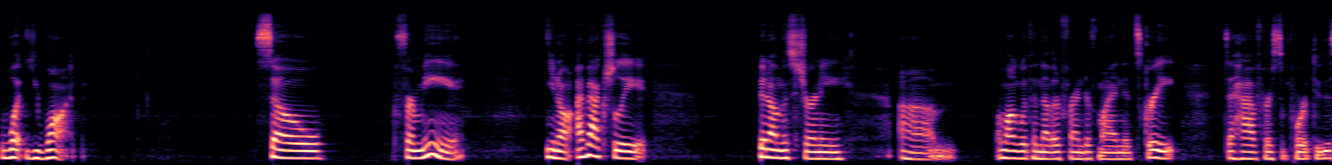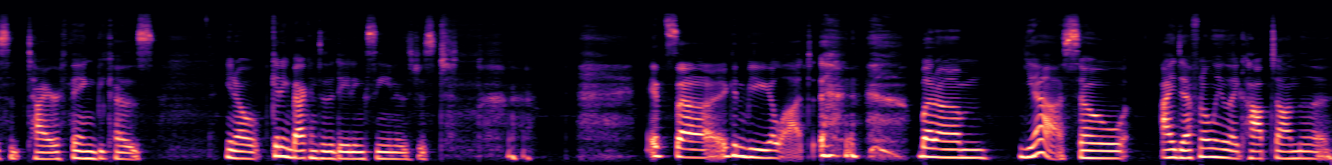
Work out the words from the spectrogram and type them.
what you want. So, for me, you know, I've actually been on this journey um, along with another friend of mine. It's great to have her support through this entire thing because, you know, getting back into the dating scene is just. it's uh it can be a lot but um yeah so i definitely like hopped on the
